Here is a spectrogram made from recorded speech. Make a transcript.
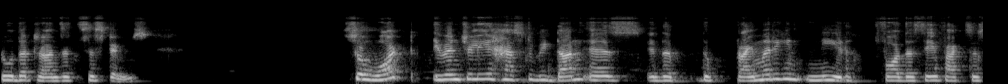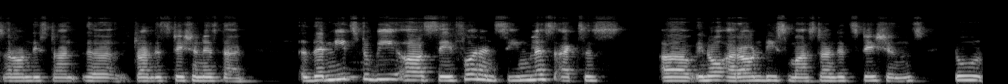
to the transit systems. So what eventually has to be done is the, the primary need for the safe access around this tran the transit station is that there needs to be a safer and seamless access uh, you know, around these mass transit stations to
